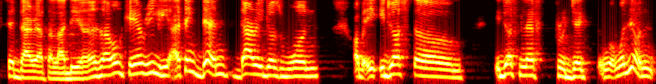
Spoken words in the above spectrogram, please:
He said, Darey Art Alade. I was like, okay, really? I think then Dari just won. He, he just um, he just left project. Was he on?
